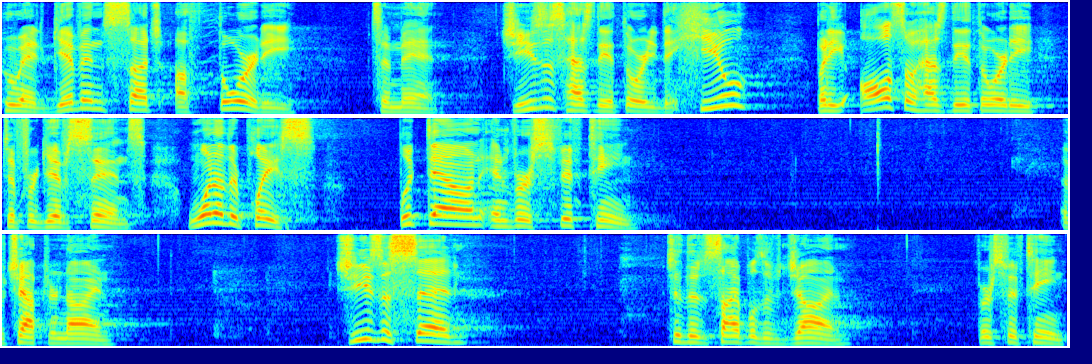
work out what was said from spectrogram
who had given such authority to men. Jesus has the authority to heal, but he also has the authority to forgive sins. One other place, look down in verse 15 of chapter 9. Jesus said to the disciples of John, verse 15,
